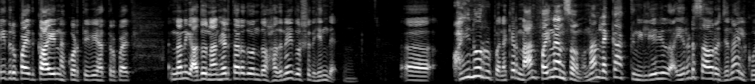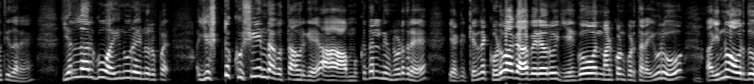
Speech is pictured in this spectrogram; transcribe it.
ಐದು ರೂಪಾಯಿದು ಕಾಯಿನ ಕೊಡ್ತೀವಿ ಹತ್ತು ರೂಪಾಯಿ. ನನಗೆ ಅದು ನಾನು ಹೇಳ್ತಾ ಇರೋದು ಒಂದು ಹದಿನೈದು ವರ್ಷದ ಹಿಂದೆ. ಐನೂರು ರೂಪಾಯಿ ಯಾಕೆಂದ್ರೆ ನಾನು ಫೈನಾನ್ಸ್ ಅವನು ನಾನು ಲೆಕ್ಕ ಹಾಕ್ತೀನಿ. ಇಲ್ಲಿ ಎರಡು ಸಾವಿರ ಜನ ಇಲ್ಲಿ ಕೂತಿದ್ದಾರೆ. ಎಲ್ಲರಿಗೂ ಐನೂರು ಐನೂರು ರೂಪಾಯಿ. ಎಷ್ಟು ಖುಷಿಯಿಂದ ಗೊತ್ತಾ ಅವ್ರಿಗೆ? ಆ ಆ ಮುಖದಲ್ಲಿ ನೀವು ನೋಡಿದ್ರೆ ಯಾಕೆಂದರೆ ಕೊಡುವಾಗ ಬೇರೆಯವರು ಹೇಗೋ ಒಂದು ಮಾಡ್ಕೊಂಡು ಕೊಡ್ತಾರೆ. ಇವರು ಇನ್ನೂ ಅವ್ರದ್ದು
